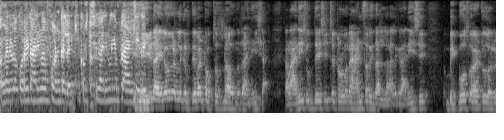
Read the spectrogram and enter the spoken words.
അങ്ങനെയുള്ള കുറെ കാര്യങ്ങൾ നമുക്ക് ഉണ്ടല്ലോ. എനിക്ക് കുറച്ച് കാര്യങ്ങൾ ഞാൻ പ്ലാൻ ചെയ്ത് ഈ ഡയലോഗുകളിൽ കൃത്യമായിട്ട് ഒബ്സസ്ഡ് ആവുന്നത് അനീഷ. കാരണം അനീഷ് ഉദ്ദേശിച്ചിട്ടുള്ള ഒരു ആൻസർ ഇതല്ല. അല്ലെങ്കിൽ അനീഷ് ബിഗ് ബോസുമായിട്ടുള്ള ഒരു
